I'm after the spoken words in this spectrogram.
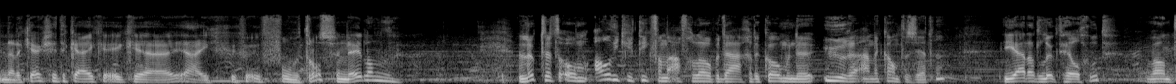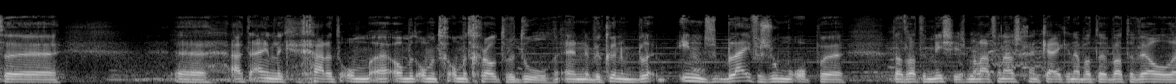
naar de kerk zitten kijken. Ik, ja, ik, ik, ik, voel me trots in Nederland. Lukt het om al die kritiek van de afgelopen dagen... de komende uren aan de kant te zetten? Ja, dat lukt heel goed. Want... Uh, uiteindelijk gaat het om, uh, om, het, om, het, om het grotere doel. En we kunnen in blijven zoomen op uh, dat wat er mis is. Maar laten we nou eens gaan kijken naar wat er, wat er wel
